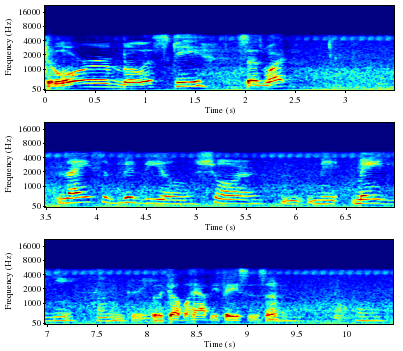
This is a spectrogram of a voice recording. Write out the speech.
Delore Beliski says what? Nice video, sure, made me hungry. With a couple happy faces, huh? Mm.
